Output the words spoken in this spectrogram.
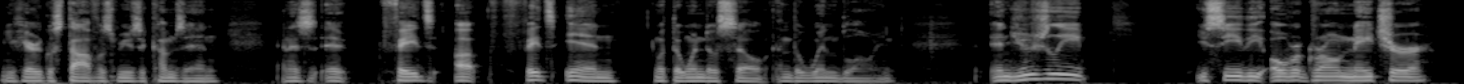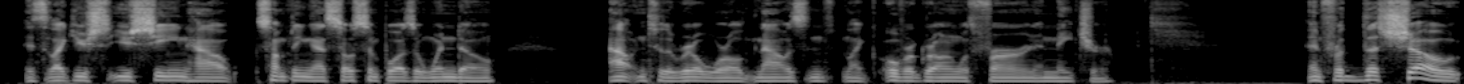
You hear Gustavo's music comes in, and it fades up, fades in with the windowsill and the wind blowing. And usually, you see the overgrown nature. It's like you you seeing how something that's so simple as a window out into the real world now is like overgrown with fern and nature. And for the show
